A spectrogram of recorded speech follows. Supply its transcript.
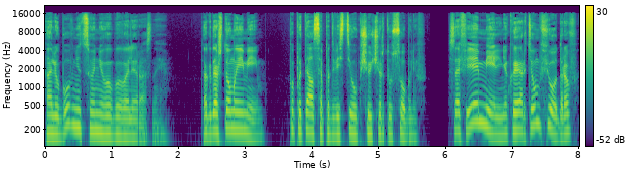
А любовницы у него бывали разные. Тогда что мы имеем? Попытался подвести общую черту Соболев. София Мельник и Артём Федоров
